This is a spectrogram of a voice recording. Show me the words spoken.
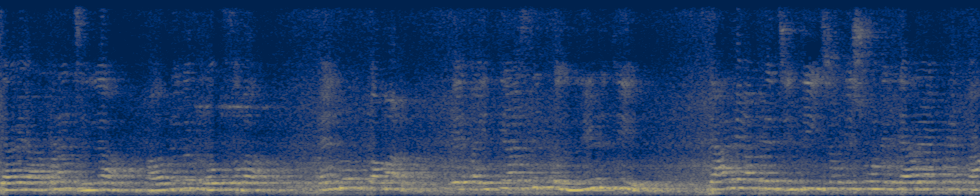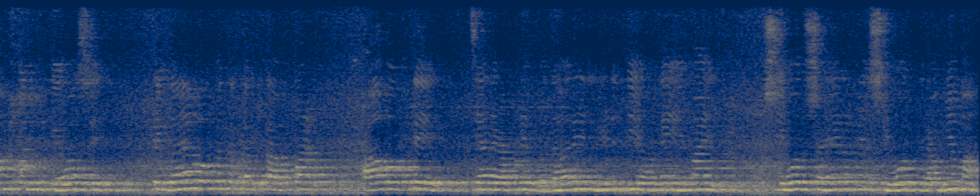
ત્યારે આપણા જિલ્લા ભાવનગર લોકસભા એનું કમળ એ ઐતિહાસિક લીડથી ત્યારે આપણે જીતી શકીશું અને ત્યારે આપણે કામ કર્યું કહેવાશે તે ગયા વખત કરતાં પણ આ વખતે જ્યારે આપણે વધારે લીડથી અને એમાંય શિહોર શહેર અને શિહોર ગ્રામ્યમાં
